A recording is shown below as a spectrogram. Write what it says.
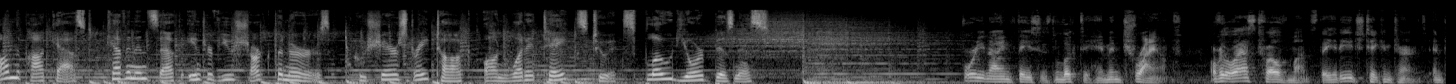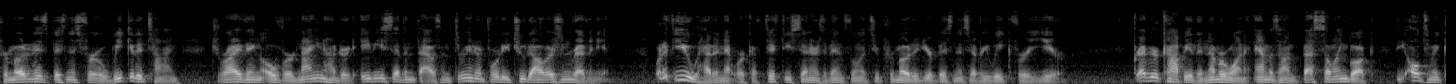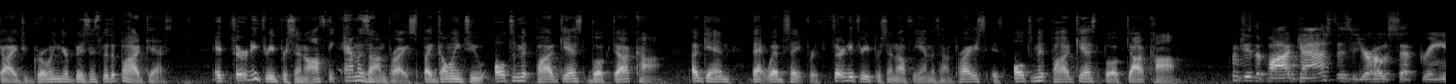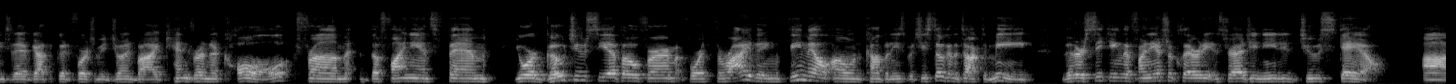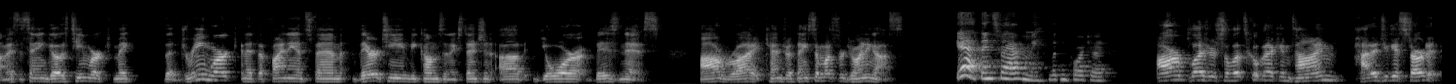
On the podcast, Kevin and Seth interview sharkpreneurs who share straight talk on what it takes to explode your business. 49 faces looked to him in triumph. Over the last 12 months, they had each taken turns and promoted his business for a week at a time driving over $987,342 in revenue. What if you had a network of 50 centers of influence who promoted your business every week for a year? Grab your copy of the number one Amazon best-selling book, The Ultimate Guide to Growing Your Business with a Podcast, at 33% off the Amazon price by going to ultimatepodcastbook.com. Again, that website for 33% off the Amazon price is ultimatepodcastbook.com. Welcome to the podcast. This is your host, Seth Greene. Today I've got the good fortune to be joined by Kendra Nicole from the Finance Femme, your go to CFO firm for thriving female owned companies. But she's still going to talk to me that are seeking the financial clarity and strategy needed to scale. Um, as the saying goes, teamwork make the dream work. And at the Finance Femme, their team becomes an extension of your business. All right, Kendra, thanks so much for joining us. Yeah, thanks for having me. Looking forward to it. Our pleasure. So let's go back in time. How did you get started?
